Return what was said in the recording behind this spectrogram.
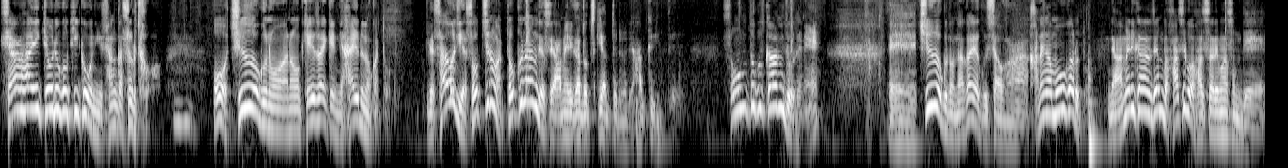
上海協力機構に参加すると。お中国のあの経済圏に入るのかと。で、サウジはそっちの方が得なんですよ、アメリカと付き合ってるより、はっきり言って。損得感情でね、えー、中国の仲良くした方が金が儲かると。で、アメリカは全部はしご外されますんで、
